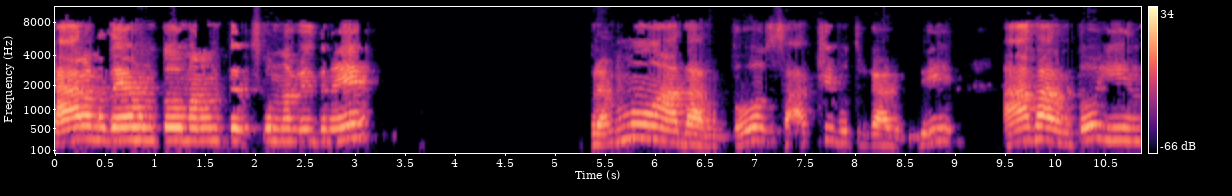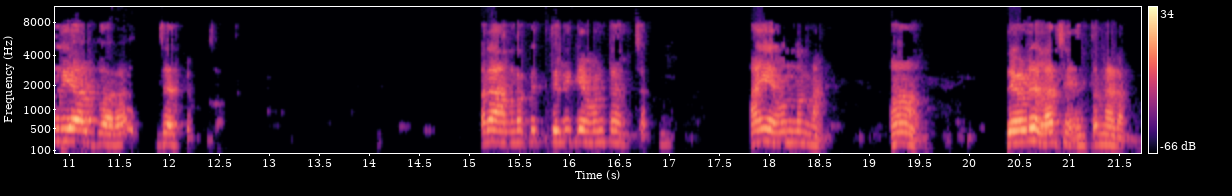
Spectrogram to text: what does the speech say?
కారణ దేహంతో మనం తెచ్చుకున్న వీధినే బ్రహ్మ ఆధారంతో సాక్షిభూతుడిగా ఉండి ఆధారంతో ఈ ఇంద్రియాల ద్వారా జరిపించారు. మరి అందరికి తెలియక ఏమంటారు చెప్పండి? ఆ ఏముందమ్మా? ఆ దేవుడు ఎలా చేస్తున్నాడమ్మా.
